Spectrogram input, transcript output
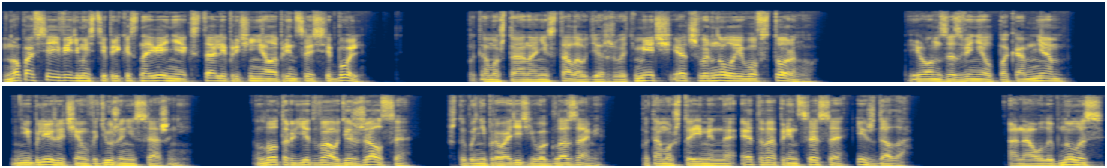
Но, по всей видимости, прикосновение к стали причиняло принцессе боль, потому что она не стала удерживать меч и отшвырнула его в сторону. И он зазвенел по камням не ближе, чем в дюжине саженей. Лотер едва удержался, чтобы не проводить его глазами, потому что именно этого принцесса и ждала. Она улыбнулась,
